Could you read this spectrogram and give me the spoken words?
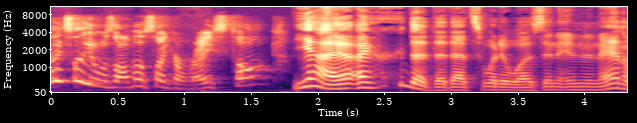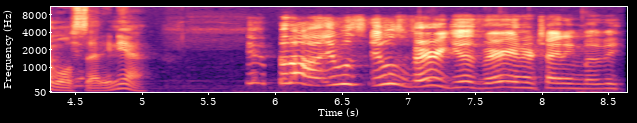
basically, it was almost like a race talk. yeah, I, I heard that, that that's what it was in, in an animal setting. Yeah. Yeah, but uh, it was it was very good, very entertaining movie.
